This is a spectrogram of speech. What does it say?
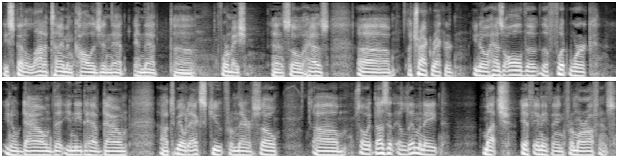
he spent a lot of time in college in that in that uh, formation, and so has uh, a track record. You know, has all the the footwork you know down that you need to have down uh, to be able to execute from there. So um, so it doesn't eliminate much, if anything, from our offense.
